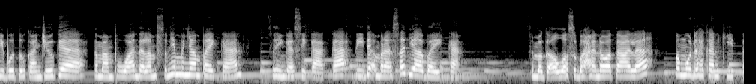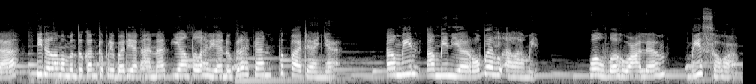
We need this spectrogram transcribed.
Dibutuhkan juga kemampuan dalam seni menyampaikan sehingga si kakak tidak merasa diabaikan. Semoga Allah Subhanahu wa taala memudahkan kita di dalam membentukan kepribadian anak yang telah dianugerahkan kepadanya. Amin amin ya robbal alamin. Wallahu alam bisawab.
